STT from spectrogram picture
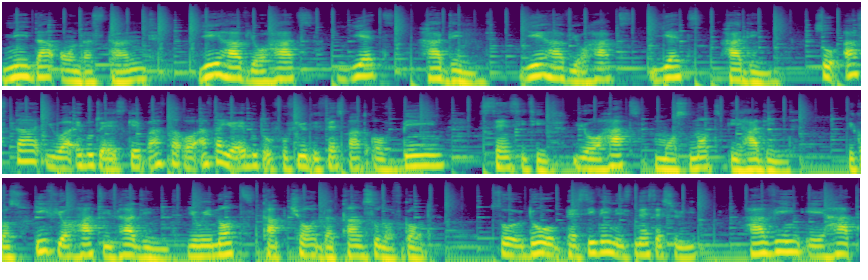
neither understand? Ye have your hearts yet hardened. Ye have your hearts yet hardened. So after you are able to escape, after or after you're able to fulfill the first part of being sensitive, your heart must not be hardened. Because if your heart is hardened, you will not capture the counsel of God. So, though perceiving is necessary, having a heart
